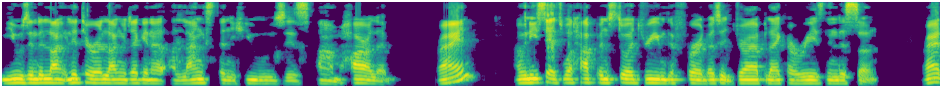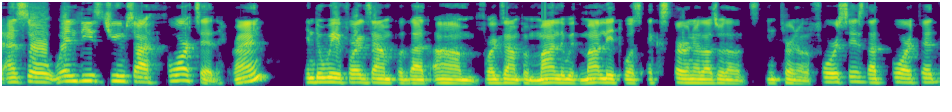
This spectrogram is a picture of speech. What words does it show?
using the lang- literal language again, uh, Langston Hughes is um, Harlem, right? And when he says, What happens to a dream deferred? Does it dry up like a raisin in the sun? Right? And so, when these dreams are thwarted, right? In the way, for example, that um, for example, Manley with Manley, it was external as well as internal forces that thwarted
